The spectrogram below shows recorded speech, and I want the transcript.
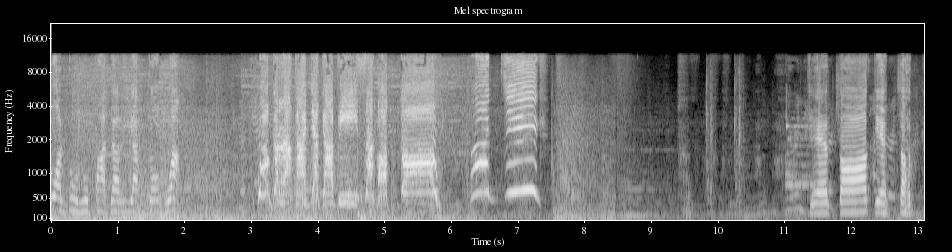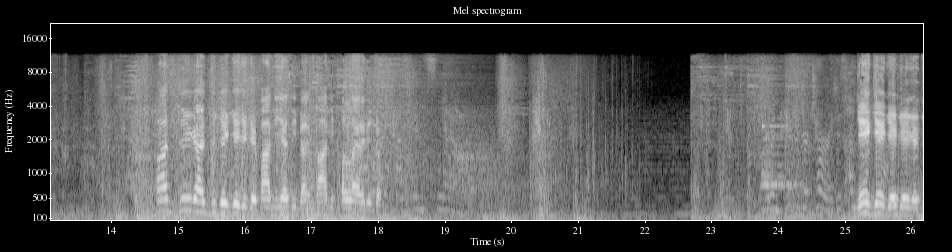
Waduh, lu pada lihat coba. Gua gerak aja gak bisa kotor. Anjing. Our inhibitor Anjing, anjing, gege, gege, paninya sih, pani peler ini, cok. GG. GG GG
